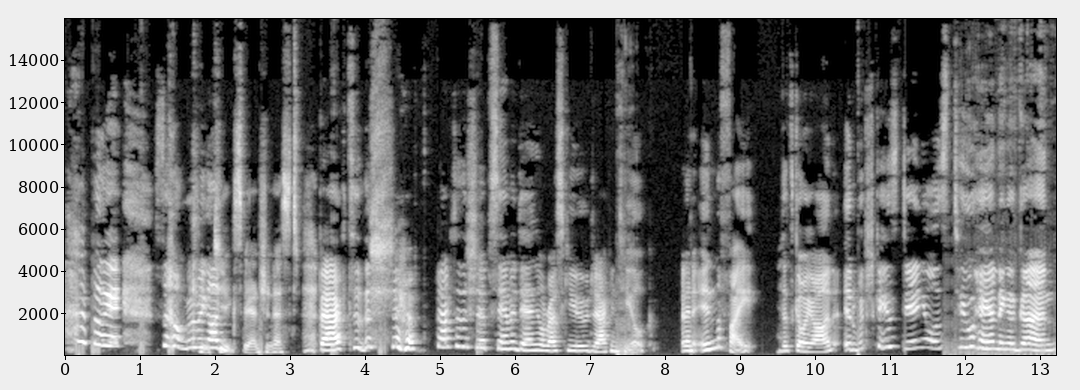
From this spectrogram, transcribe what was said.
okay so moving on KT expansionist. back to the ship. Back to the ship. Sam and Daniel rescue Jack and Teal'c. And in the fight that's going on, in which case Daniel is two-handing a gun.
